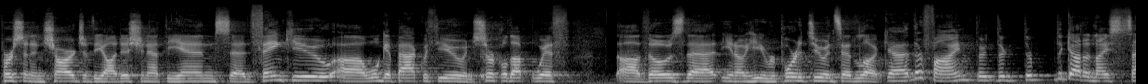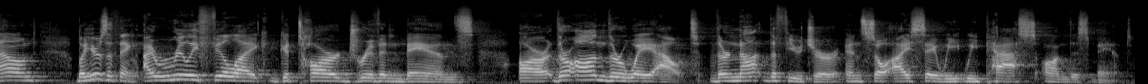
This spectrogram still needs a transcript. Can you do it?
person in charge of the audition at the end said thank you uh, we'll get back with you and circled up with uh, those that you know he reported to and said look uh, they're fine they're, they're, they're, they got a nice sound but here's the thing i really feel like guitar driven bands are they're on their way out. They're not the future, and so I say we we pass on this band.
